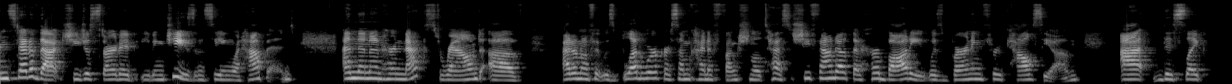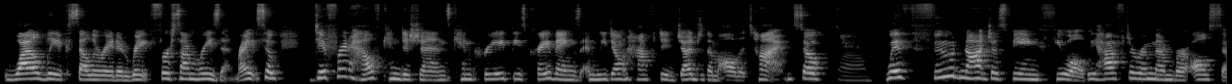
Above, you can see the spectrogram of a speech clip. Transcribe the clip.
Instead of that, she just started eating cheese and seeing what happened. And then in her next round of I don't know if it was blood work or some kind of functional test, she found out that her body was burning through calcium at this like wildly accelerated rate for some reason, right? So different health conditions can create these cravings and we don't have to judge them all the time. So wow. with food not just being fuel, we have to remember also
